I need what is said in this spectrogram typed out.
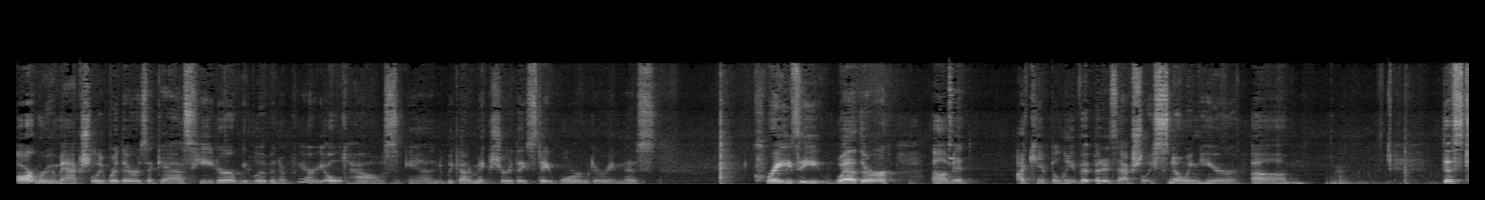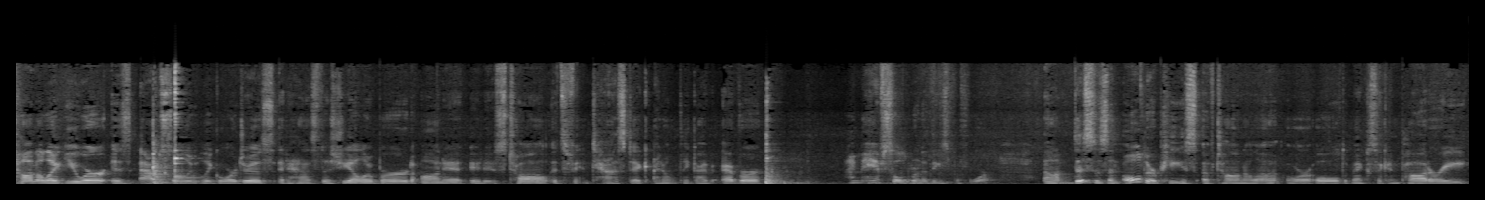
our room, actually, where there is a gas heater. We live in a very old house, and we got to make sure they stay warm during this crazy weather. Um, it, I can't believe it, but it's actually snowing here. Um, this Tonala Ewer is absolutely gorgeous. It has this yellow bird on it. It is tall. It's fantastic. I don't think I've ever, I may have sold one of these before. Um, this is an older piece of Tonala or old Mexican pottery.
